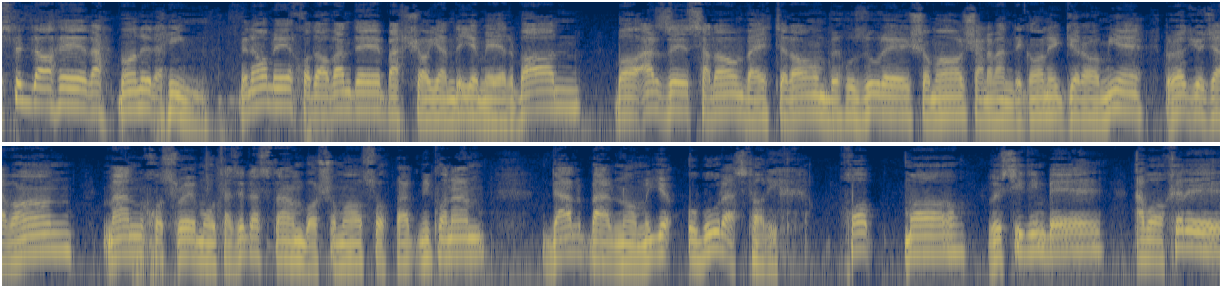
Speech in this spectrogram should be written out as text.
بسم الله الرحمن الرحیم به نام خداوند بخشاینده مهربان با عرض سلام و احترام به حضور شما شنوندگان گرامی رادیو جوان من خسرو معتزد هستم با شما صحبت می کنم در برنامه عبور از تاریخ خب ما رسیدیم به اواخر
